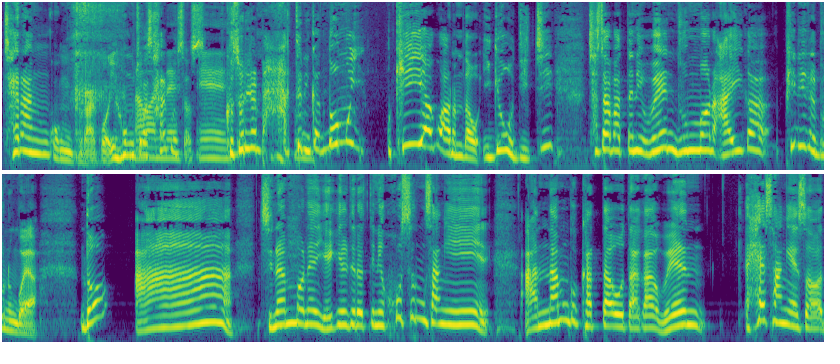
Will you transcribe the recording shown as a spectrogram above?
채랑 공주라고 이 공주가 나왔네. 살고 있었어요. 예. 그 소리를 막 들으니까 너무 기이하고 아름다워. 이게 어디 있지? 찾아봤더니 왜 눈먼 아이가 피리를 부는 거야. 너 아, 지난번에 얘기를 들었더니 호승상이 안남국 갔다 오다가 웬 해상에서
